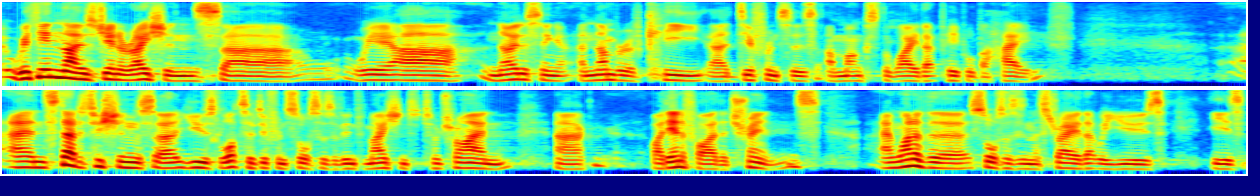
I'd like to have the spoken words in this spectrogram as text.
within those generations, uh, we are noticing a number of key uh, differences amongst the way that people behave. And statisticians uh, use lots of different sources of information to, to try and uh, identify the trends. And one of the sources in Australia that we use is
